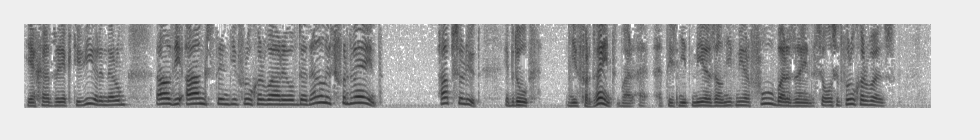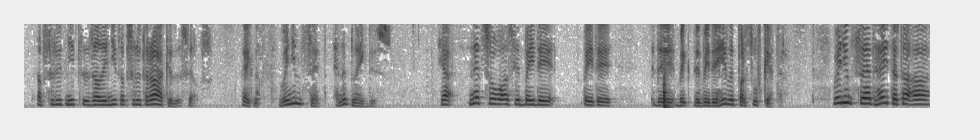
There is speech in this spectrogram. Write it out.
jij gaat ze activeren, en daarom al die angsten die vroeger waren, of dat alles verdwijnt. Absoluut. Ik bedoel, niet verdwijnt, maar eh, het is niet meer, zal niet meer voelbaar zijn, zoals het vroeger was. Absoluut niet, zal je niet absoluut raken dus zelfs. Kijk nou, we nemen Z, en het blijkt dus. Ja, net zoals bij de, bij de, de, de, bij de hele parsoefketter. We neemt zet heetata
